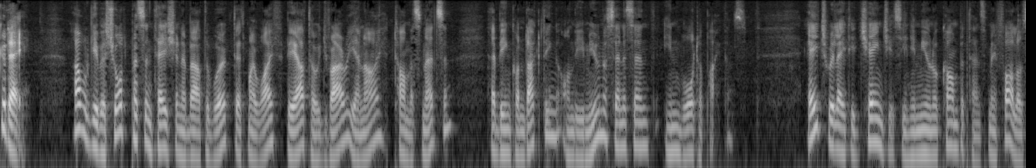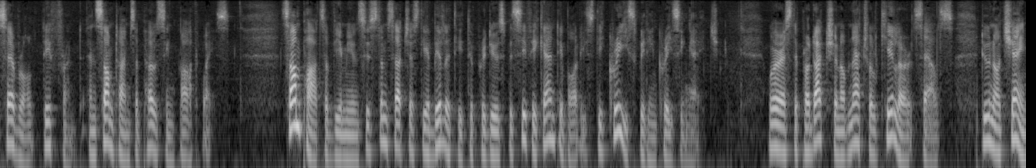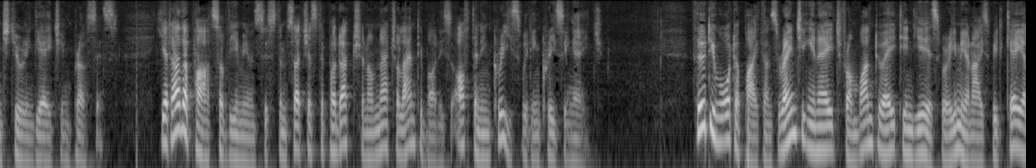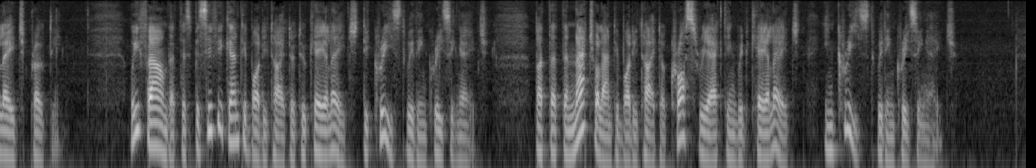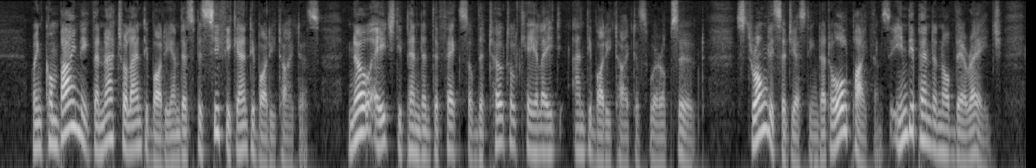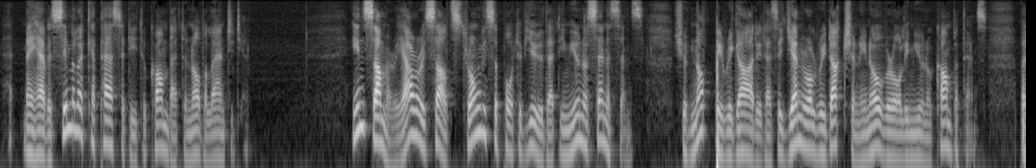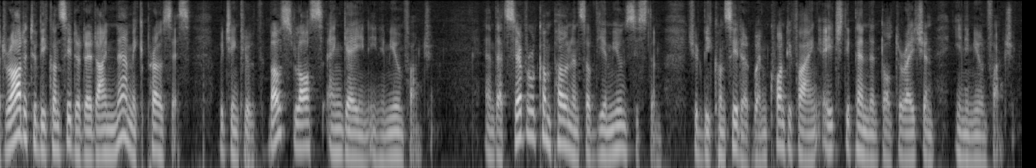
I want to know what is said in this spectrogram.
Good day. I will give a short presentation about the work that my wife Beata Ujvari and I, Thomas Madsen, have been conducting on the immunosenescence in water pythons. Age-related changes in immunocompetence may follow several different and sometimes opposing pathways. Some parts of the immune system, such as the ability to produce specific antibodies, decrease with increasing age, whereas the production of natural killer cells do not change during the aging process. Yet other parts of the immune system, such as the production of natural antibodies, often increase with increasing age. 30 water pythons ranging in age from 1 to 18 years were immunized with KLH protein. We found that the specific antibody titer to KLH decreased with increasing age, but that the natural antibody titer cross-reacting with KLH increased with increasing age. When combining the natural antibody and the specific antibody titers, no age-dependent effects of the total KLH antibody titers were observed, strongly suggesting that all pythons, independent of their age, may have a similar capacity to combat a novel antigen. In summary, our results strongly support the view that immunosenescence should not be regarded as a general reduction in overall immunocompetence, but rather to be considered a dynamic process which includes both loss and gain in immune function, and that several components of the immune system should be considered when quantifying age-dependent alteration in immune function.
